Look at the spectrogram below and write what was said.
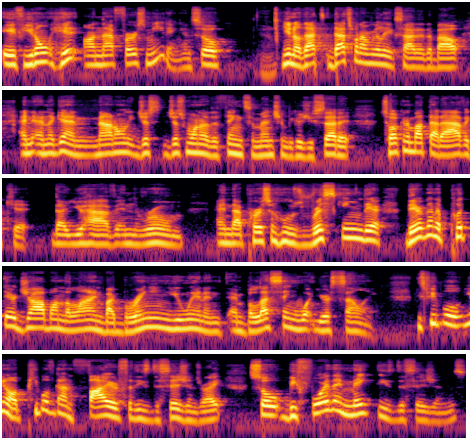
if you don't hit on that first meeting. And so, yeah. you know, that's that's what I'm really excited about. And and again, not only just just one other thing to mention because you said it, talking about that advocate that you have in the room and that person who's risking their they're going to put their job on the line by bringing you in and, and blessing what you're selling. These people you know people have gotten fired for these decisions right? So before they make these decisions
